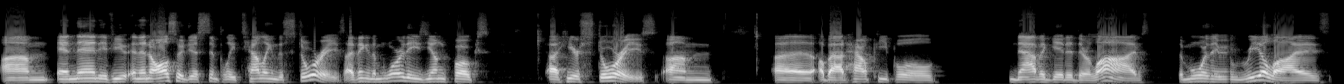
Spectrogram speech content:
Um, and then if you, and then also just simply telling the stories. I think the more these young folks uh, hear stories um, uh, about how people navigated their lives, the more they realize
